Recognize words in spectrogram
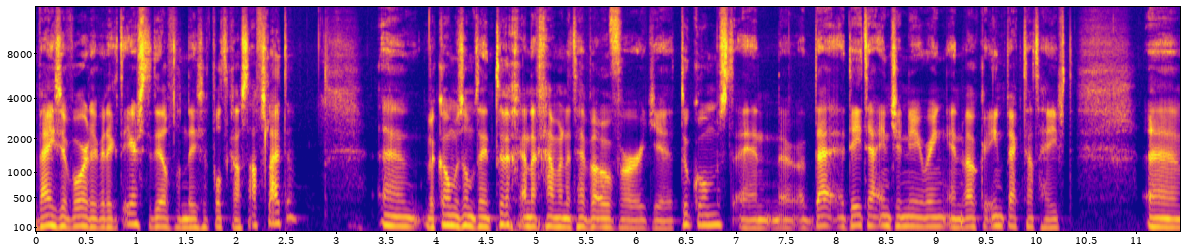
wijze woorden wil ik het eerste deel van deze podcast afsluiten. Uh, we komen zo meteen terug en dan gaan we het hebben over je toekomst en uh, data engineering en welke impact dat heeft. Uh,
